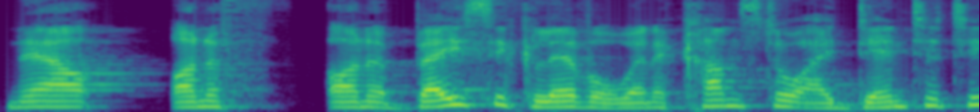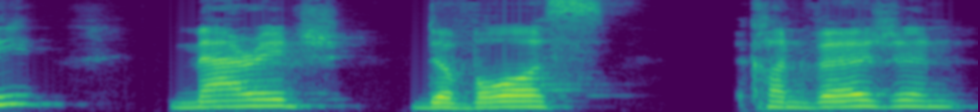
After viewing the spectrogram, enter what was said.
Now, on a, on a basic level, when it comes to identity, marriage, divorce, conversion,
